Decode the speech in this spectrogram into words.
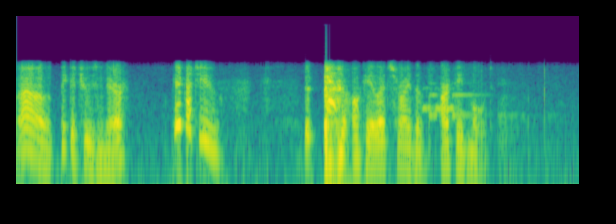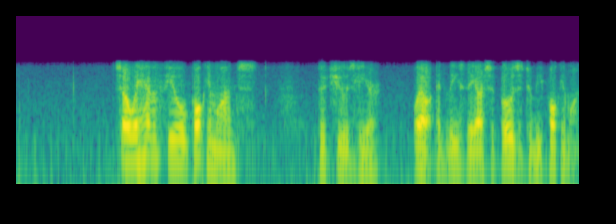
Oh, Pikachu's in there. Pikachu! okay, let's try the arcade mode. So we have a few Pokemons to choose here. Well, at least they are supposed to be Pokemons.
